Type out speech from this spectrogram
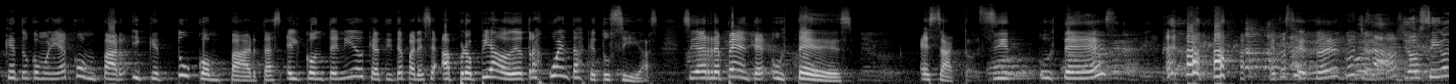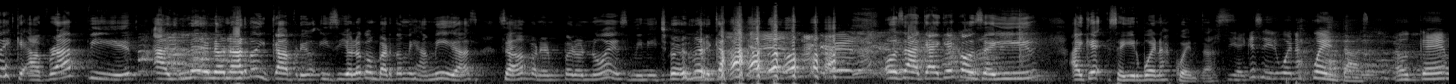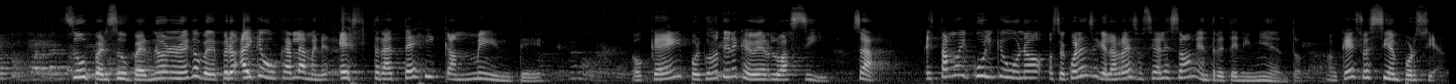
que tu comunidad comparta y que tú compartas el contenido que a ti te parece apropiado de otras cuentas que tú sigas. Si de repente ustedes, exacto, si ustedes, entonces tú escuchas, ¿no? Yo sigo dizque a Brad Pitt, a Le- Leonardo DiCaprio, y si yo lo comparto a mis amigas, se van a poner, pero no es mi nicho de mercado. O sea, que hay que conseguir, hay que seguir buenas cuentas. Sí, hay que seguir buenas cuentas, ¿ok? Súper, súper. No, no, no hay que, pero hay que buscar la manera estratégicamente, ¿ok? Porque uno tiene que verlo así. O sea, está muy cool que uno, o sea, acuérdense que las redes sociales son entretenimiento, ¿ok? Eso es 100%.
